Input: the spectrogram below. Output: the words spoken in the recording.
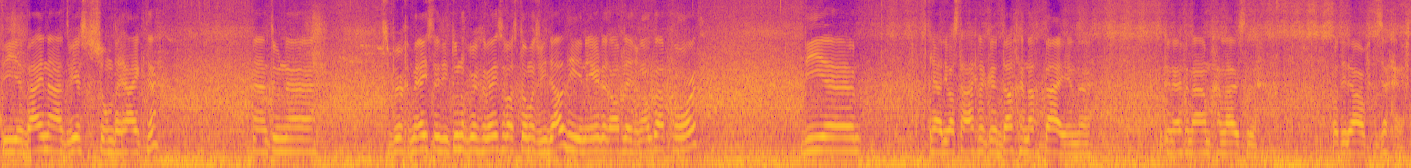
Die bijna het weerstation bereikte. En toen de burgemeester, die toen nog burgemeester was, Thomas Vidal, die je in een eerdere aflevering ook wel hebt gehoord. Die, eh, ja, die was daar eigenlijk eh, dag en nacht bij. En eh, we kunnen even naar hem gaan luisteren wat hij daarover te zeggen heeft.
